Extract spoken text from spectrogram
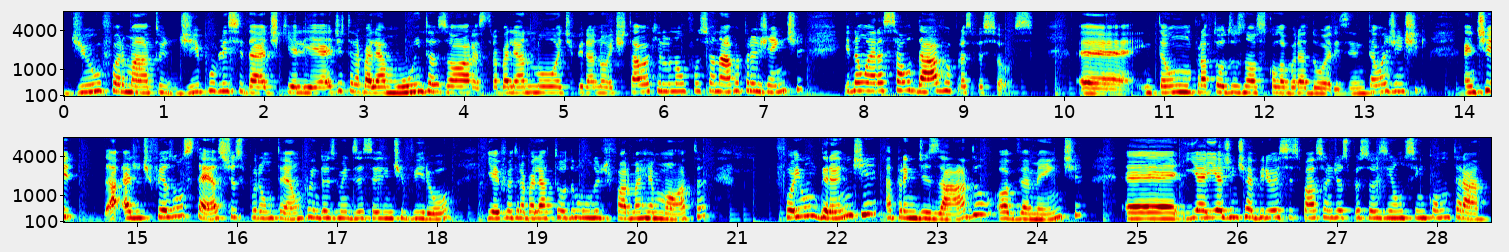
de um formato de publicidade que ele é de trabalhar muitas horas, trabalhar à noite, virar noite e tal, aquilo não funcionava pra gente e não era saudável para as pessoas. É, então, para todos os nossos colaboradores. Então, a gente, a, gente, a, a, gente fez uns testes por um tempo. Em 2016, a gente virou e aí foi trabalhar todo mundo de forma remota. Foi um grande aprendizado, obviamente, é, e aí a gente abriu esse espaço onde as pessoas iam se encontrar.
